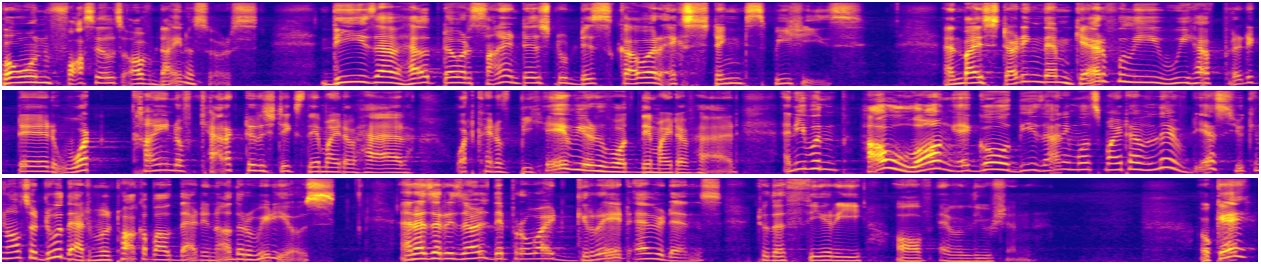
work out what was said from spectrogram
bone fossils of dinosaurs, these have helped our scientists to discover extinct species. And by studying them carefully, we have predicted what kind of characteristics they might have had, what kind of behavior what they might have had, and even how long ago these animals might have lived. Yes, you can also do that. We'll talk about that in other videos. And as a result, they provide great evidence to the theory of evolution. Okay,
